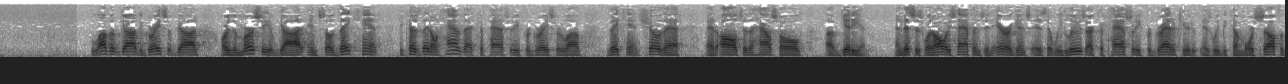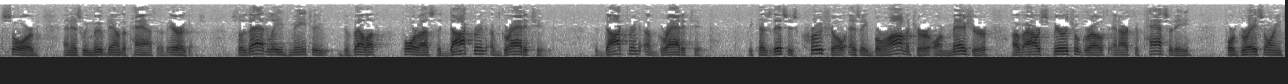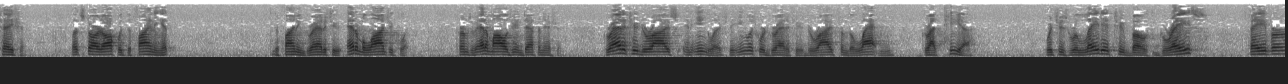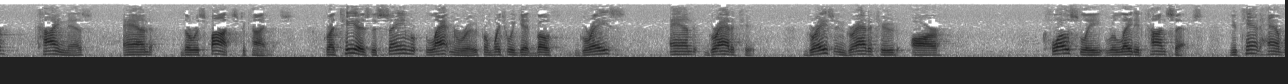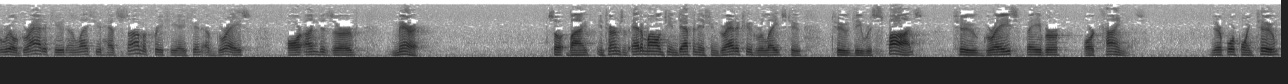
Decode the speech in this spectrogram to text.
Love of God, the grace of God, or the mercy of God, and so they can't, because they don't have that capacity for grace or love, they can't show that at all to the household of Gideon. And this is what always happens in arrogance is that we lose our capacity for gratitude as we become more self-absorbed and as we move down the path of arrogance. So that leads me to develop for us the doctrine of gratitude. The doctrine of gratitude. Because this is crucial as a barometer or measure of our spiritual growth and our capacity for grace orientation. Let's start off with defining it. Defining gratitude etymologically, in terms of etymology and definition. Gratitude derives in English, the English word gratitude derives from the Latin gratia, which is related to both grace, favor, kindness, and the response to kindness. Gratia is the same Latin root from which we get both grace and gratitude. Grace and gratitude are closely related concepts. You can't have real gratitude unless you have some appreciation of grace or undeserved merit. So, by, in terms of etymology and definition, gratitude relates to, to the response to grace, favor, or kindness. Therefore, point two,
